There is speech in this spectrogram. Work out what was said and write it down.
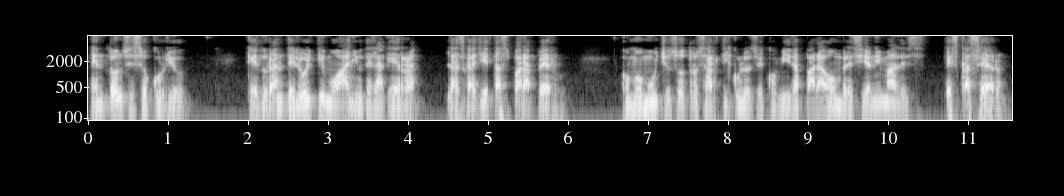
Entonces ocurrió que durante el último año de la guerra, las galletas para perro, como muchos otros artículos de comida para hombres y animales, escasearon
